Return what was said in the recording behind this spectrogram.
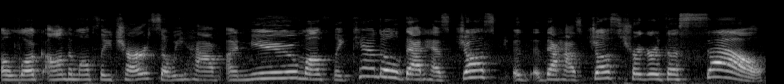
a look on the monthly chart. So we have a new monthly candle that has just that has just triggered the sell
